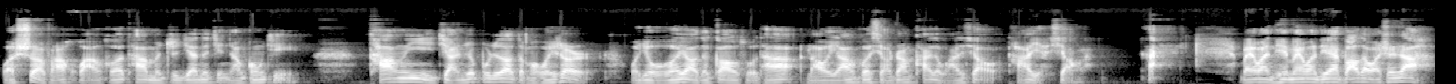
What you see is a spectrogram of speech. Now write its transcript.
我设法缓和他们之间的紧张空气。汤毅简直不知道怎么回事我就扼要的告诉他老杨和小张开的玩笑，他也笑了。嗨，没问题，没问题，包在我身上。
